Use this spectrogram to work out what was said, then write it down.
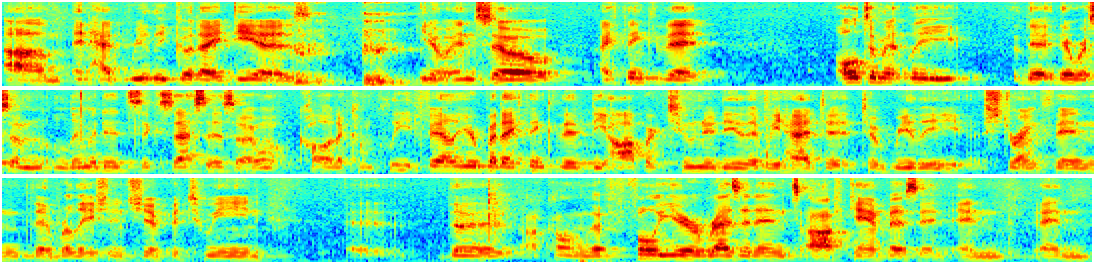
um, and had really good ideas. You know, and so I think that ultimately there, there were some limited successes, so I won't call it a complete failure, but I think that the opportunity that we had to, to really strengthen the relationship between uh, the, I'll call them the full year residents off campus and, and, and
